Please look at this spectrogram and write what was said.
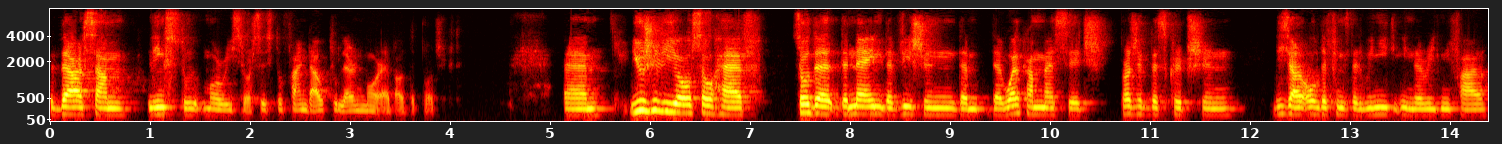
there are some links to more resources to find out to learn more about the project. Um, usually you also have so the the name, the vision, the the welcome message, project description, these are all the things that we need in the README file.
